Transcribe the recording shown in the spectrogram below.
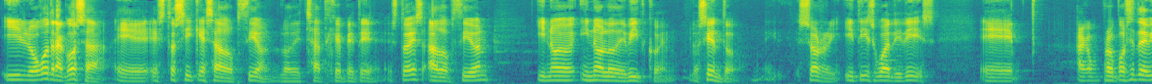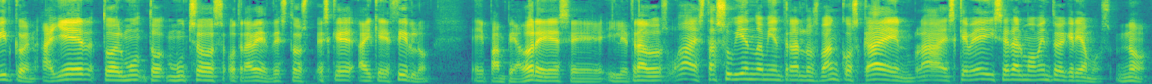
Y luego otra cosa, eh, esto sí que es adopción, lo de ChatGPT. Esto es adopción y no, y no lo de Bitcoin. Lo siento. Sorry, it is what it is. Eh, a propósito de Bitcoin, ayer todo el mundo, muchos otra vez de estos, es que hay que decirlo, eh, pampeadores y letrados, está subiendo mientras los bancos caen, bla, es que veis, era el momento que queríamos. No,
